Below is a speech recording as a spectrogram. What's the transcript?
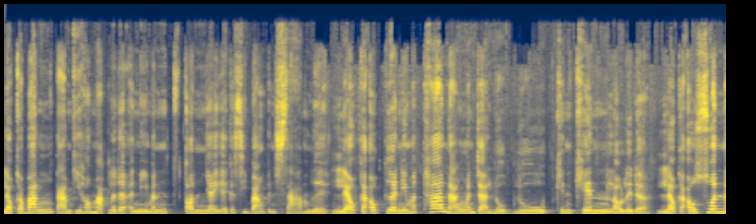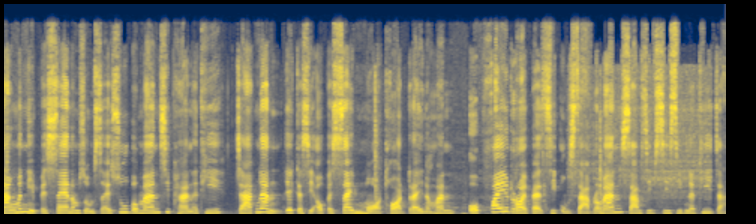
แล้วก็บั้งตามที่เฮามักเลยเด้ออันนี้มันตอนใหญ่เอ้ยก็สิบั้งเป็นสามเลย แล้วก็เอาเกลือนี้มาทาหนังมันจะลูบๆเค้นๆแล้วเลยเด้อแล้วก็เอาส่วนหนังมันนี่ไปแช่น้ำส้มสายสู้ประมาณ15นาทีจากนั้นเอกก็สิเอาไปใส่หม้อทอดไร้น้ำมันอบไฟ180องศาประมาณ 30-40 นาทีจ้ะ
